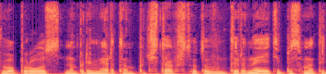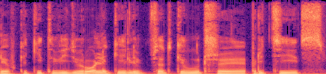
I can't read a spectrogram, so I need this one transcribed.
вопрос, например, там, почитав что-то в интернете, посмотрев какие-то видеоролики, или все-таки лучше прийти с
